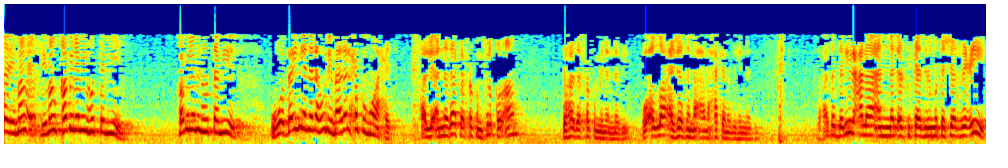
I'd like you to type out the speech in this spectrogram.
لا الإمام, الإمام قبل منه التمييز. قبل منه التمييز. وبين له لماذا الحكم واحد؟ قال لأن ذاك الحكم في القرآن وهذا الحكم من النبي. والله أجاز ما حكم به النبي. هذا دليل على أن الارتكاز المتشرعي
